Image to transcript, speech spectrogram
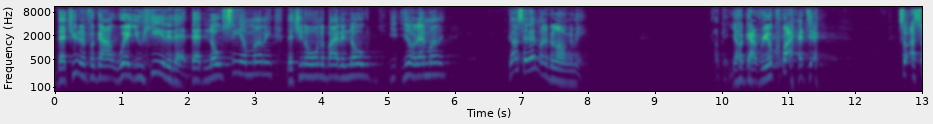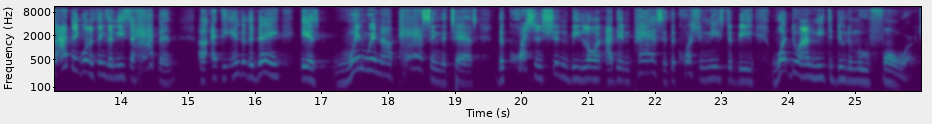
that you didn't forgot where you hid it at, that no sin money that you don't want nobody to know, you know that money? God said that money belonged to me. Okay, y'all got real quiet there. So, uh, so I think one of the things that needs to happen uh, at the end of the day is when we're not passing the test, the question shouldn't be, Lord, I didn't pass it. The question needs to be, what do I need to do to move forward?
